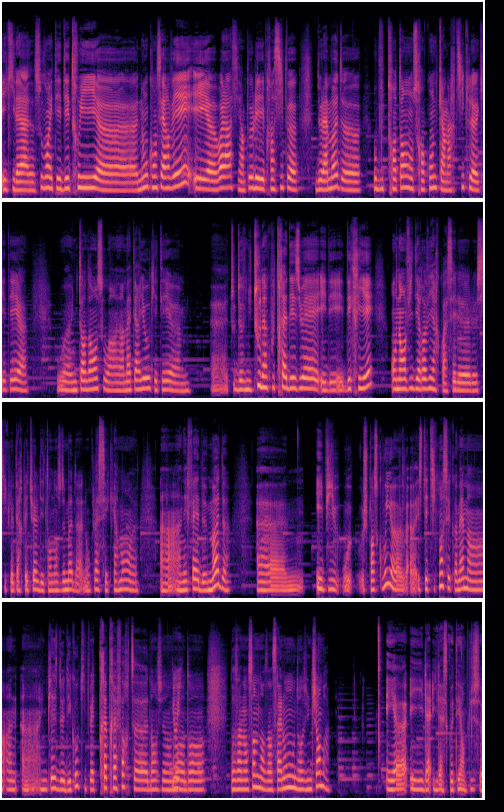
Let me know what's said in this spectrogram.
et qu'il a souvent été détruit, non conservé et voilà, c'est un peu les principes de la mode. au bout de 30 ans, on se rend compte qu'un article qui était ou euh, une tendance ou un, matériau qui était euh, euh, tout, devenu tout d'un coup très désuet et décrié, on a envie d'y revenir. Quoi. C'est le, cycle perpétuel des tendances de mode. Donc là, c'est clairement un, effet de mode. et puis, je pense que oui, esthétiquement, c'est quand même une pièce de déco qui peut être très très forte dans, dans, dans, un ensemble, dans un salon ou dans une chambre. Et, et il, a, il, a, ce côté en plus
